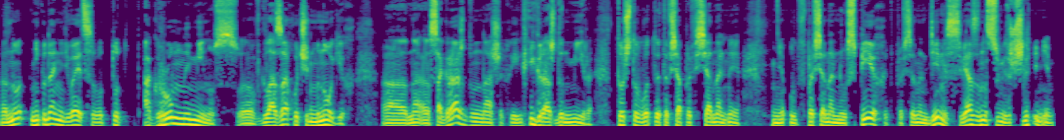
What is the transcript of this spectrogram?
но никуда не девается вот тот огромный минус в глазах очень многих сограждан наших и, граждан мира. То, что вот эта вся профессиональная, профессиональный успех, эта профессиональная деятельность связана с умерщвлением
